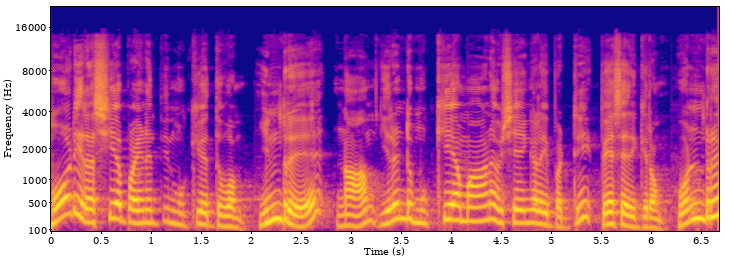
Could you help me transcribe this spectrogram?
மோடி ரஷ்ய பயணத்தின் முக்கியத்துவம். இன்று நாம் இரண்டு முக்கியமான விஷயங்களை பற்றி பேச இருக்கிறோம் ஒன்று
